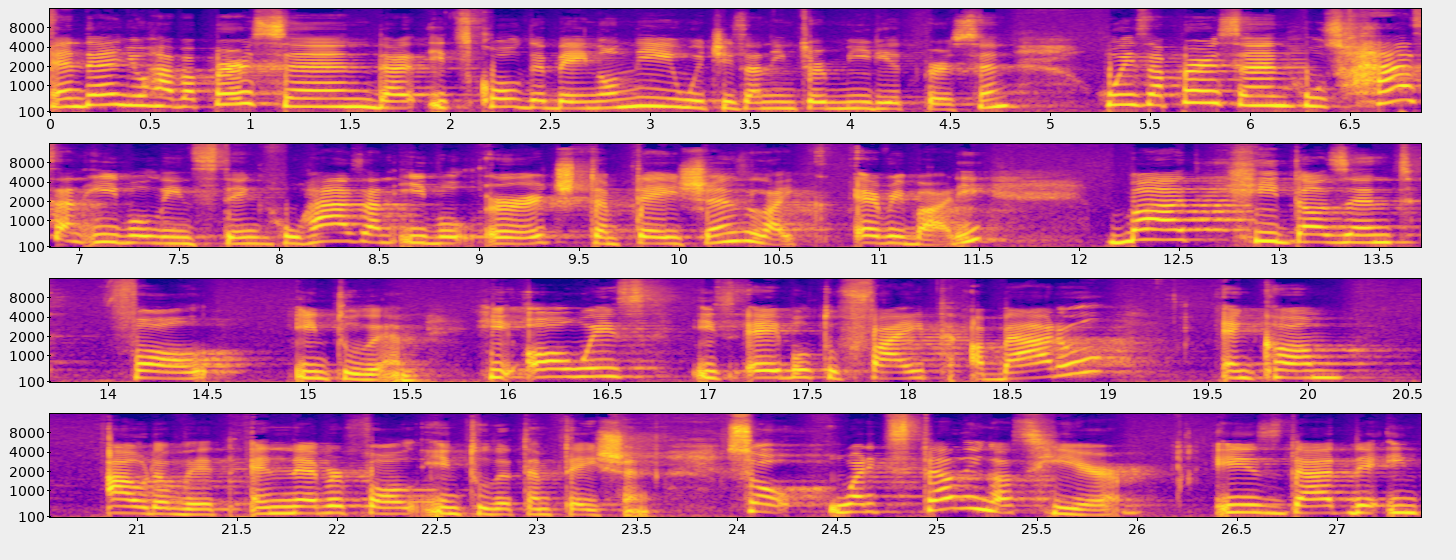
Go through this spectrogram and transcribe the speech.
And then you have a person that it's called the Beinoni, which is an intermediate person, who is a person who has an evil instinct, who has an evil urge, temptations, like everybody, but he doesn't fall into them. He always is able to fight a battle and come out of it and never fall into the temptation. So, what it's telling us here is that the,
